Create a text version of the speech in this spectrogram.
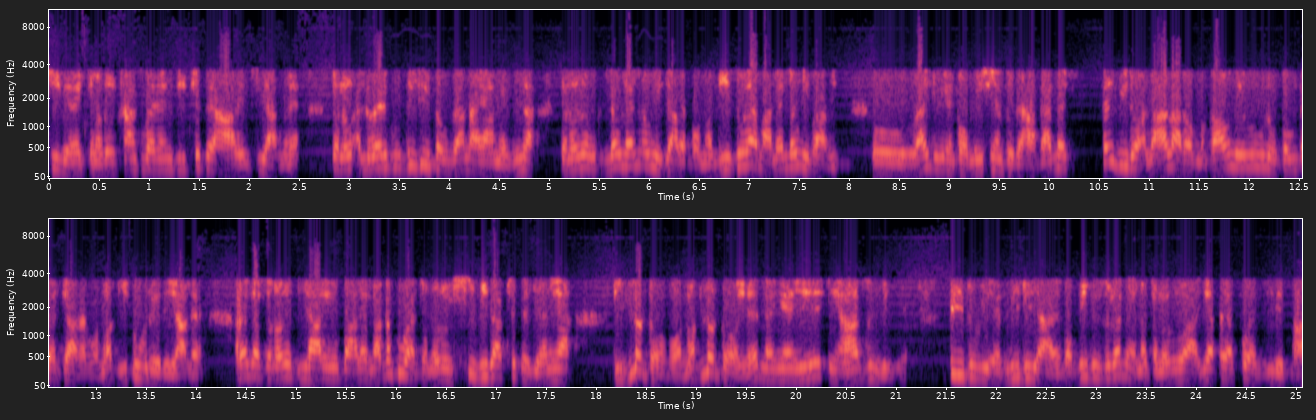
ရှိတယ်ကျွန်တော်တို့ transparency ဖြစ်တဲ့ဟာတွေရှိရမယ်ကျွန်တော်တို့အလွယ်တကူသိရှိစုံစမ်းနိုင်ရမယ်ဒီကကျွန်တော်တို့လုံလဲလုံနေကြတယ်ပေါ့နော်ဒီဆိုရမှာလည်းလုံနေပါပြီဟို right to information ဆိုတဲ့ဟာဒါပေမဲ့သိပြီးတော့အလားလာတော့မကောင်းသေးဘူးလို့သုံးသပ်ကြတယ်ပေါ့နော်ဒီဥပဒေတွေကလည်းအဲဒါကြောင့်ကျွန်တော်တို့ဒီဟာတွေကိုပါလဲနောက်တစ်ခုကကျွန်တော်တို့ရှိပြီးသားဖြစ်တဲ့ရန်ရဒီလွတ်တော်ပေါ့နော်လွတ်တော်ရဲ့နိုင်ငံရေးအင်အားစုတွေ ပြည်သူရဲ့မီဒီယာရဲ့ပေါ့ပြည်သူဆိုတဲ့နေရာမှာကျွန်တော်တို့ကရပ်ဖက်ဖွဲ့စည်းတွေပါ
